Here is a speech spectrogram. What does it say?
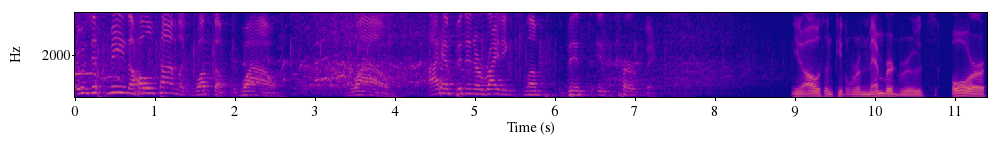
It was just me the whole time, like, what the f- wow. Wow. I have been in a writing slump. This is perfect. you know, all of a sudden people remembered Roots, or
